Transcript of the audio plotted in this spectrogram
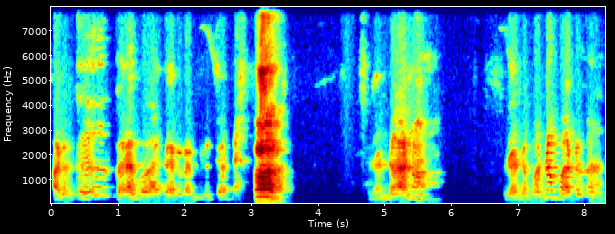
அடுத்து கிழக்கு வாசல் ஆ. ரெண்டு பொண்ணும் பாட்டுக்க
